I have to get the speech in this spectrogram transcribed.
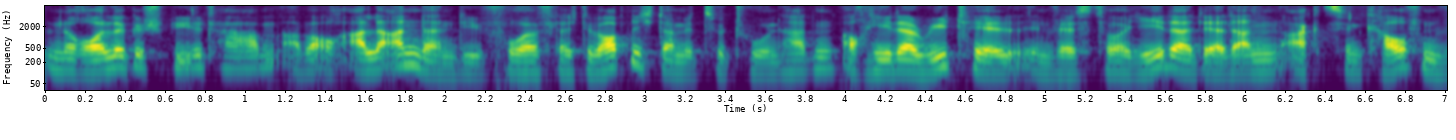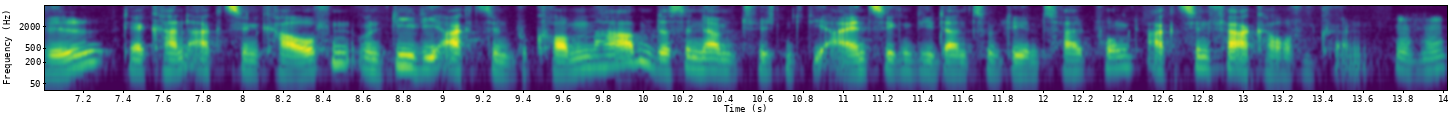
eine Rolle gespielt haben, aber auch alle anderen, die vorher vielleicht überhaupt nicht damit zu tun hatten. Auch jeder Retail-Investor, jeder, der dann Aktien kaufen will, der kann Aktien kaufen und die, die Aktien bekommen haben, das sind natürlich die einzigen, die dann zu dem Zeitpunkt Aktien verkaufen können. Mhm.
